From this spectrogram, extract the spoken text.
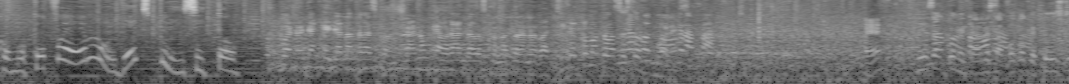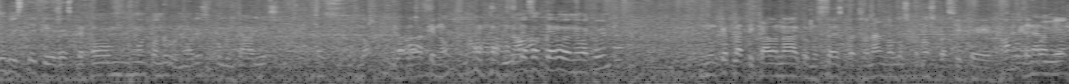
como que fue muy explícito. Bueno, ya que ya no andabas con Shannon, que ahora andabas con otra nueva chica, ¿cómo te vas a estos rumores? ¿Eh? ¿Tienes algo comentar de esta foto que tú estuviste que despejó un montón de rumores y comentarios? No, la verdad que no. ¿Estás soltero de nueva cuenta? Nunca he platicado nada con ustedes personal, no los conozco, así que estén muy bien.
